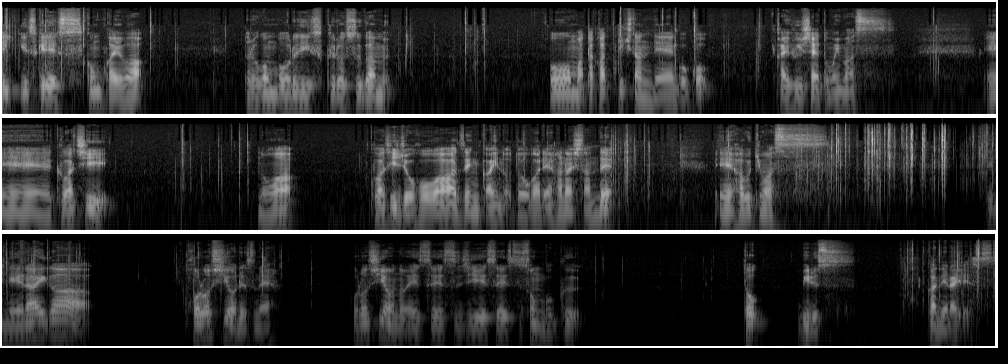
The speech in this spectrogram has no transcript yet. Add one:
い、ゆうすけです。今回は、ドラゴンボールディスクロスガムをまた買ってきたんで、5個、開封したいと思います。えー、詳しいのは、詳しい情報は前回の動画で話したんで、えー、省きます。で、狙いが、ホロ仕様ですね。ホロ仕様の SSGSS 孫悟空とビルスが狙いです。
